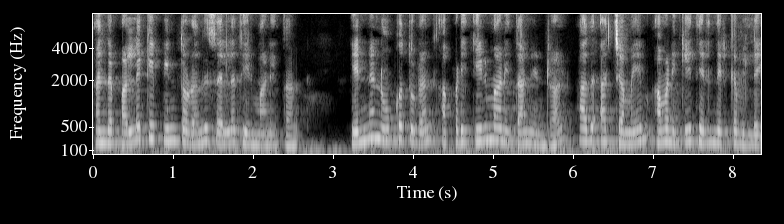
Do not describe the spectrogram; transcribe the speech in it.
அந்த பல்லக்கை பின்தொடர்ந்து செல்ல தீர்மானித்தான். என்ன நோக்கத்துடன் அப்படி தீர்மானித்தான் என்றால் அது அச்சமயம் அவனுக்கே தெரிந்திருக்கவில்லை.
